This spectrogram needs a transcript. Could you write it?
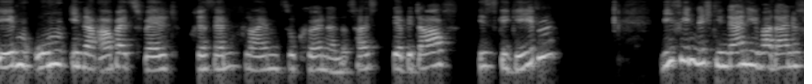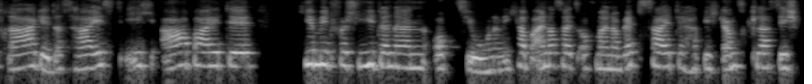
eben um in der Arbeitswelt präsent bleiben zu können. Das heißt, der Bedarf ist gegeben. Wie finde ich die Nanny, war deine Frage. Das heißt, ich arbeite hier mit verschiedenen Optionen. Ich habe einerseits auf meiner Webseite, habe ich ganz klassisch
